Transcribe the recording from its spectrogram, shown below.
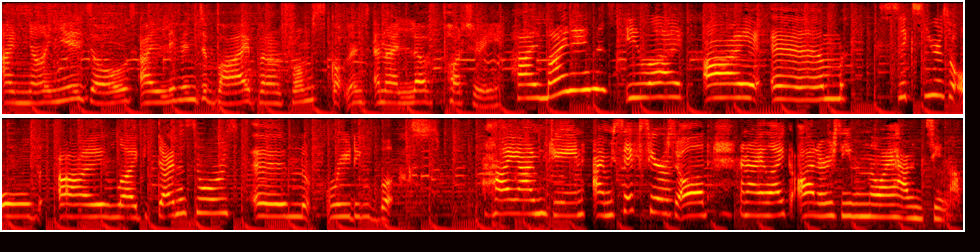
I'm nine years old. I live in Dubai, but I'm from Scotland and I love pottery. Hi, my name is Eli. I am six years old. I like dinosaurs and reading books. Hi, I'm Jane. I'm six years old and I like otters even though I haven't seen them.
